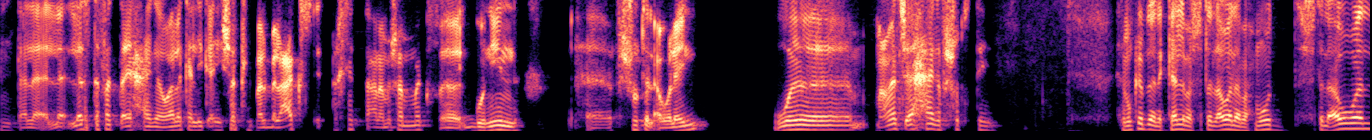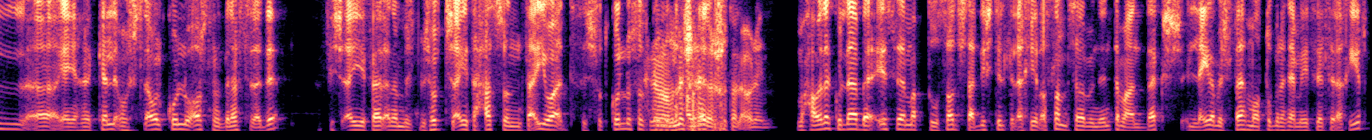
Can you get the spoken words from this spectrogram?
أنت لا, لا, لا استفدت أي حاجة ولا كان ليك أي شكل بل بالعكس اتخذت على مشامك في جونين آه، في الشوط الأولاني وما عملتش أي حاجة في الشوط الثاني إحنا ممكن نبدأ نتكلم على الشوط الأول يا محمود. الشوط الأول آه يعني هنتكلم هو الشوط الأول كله أرسنال بنفس الأداء. مفيش أي فرق. أنا مش ما شفتش أي تحسن في أي وقت في الشوط كله. الشوط إحنا ما كله عملناش حاجة الشوط الأولاني. محاولات كلها بائسة ما بتوصلش تعديش الثلث الأخير أصلا بسبب إن أنت ما عندكش اللعيبة مش فاهمة مطلوب منها تعمل إيه في الثلث الأخير.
